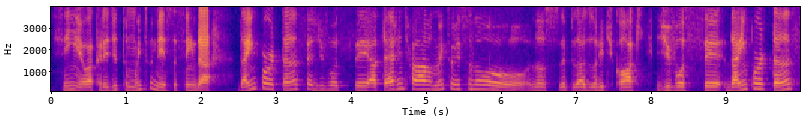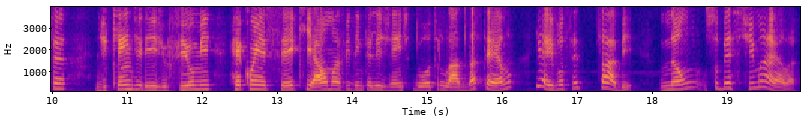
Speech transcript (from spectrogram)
Sim, eu acredito muito nisso, assim, da da importância de você. Até a gente falava muito isso no, nos episódios do Hitchcock, de você. da importância de quem dirige o filme reconhecer que há uma vida inteligente do outro lado da tela, e aí você sabe, não subestima ela.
